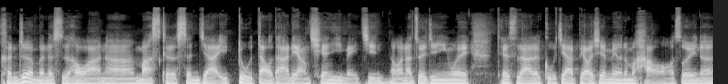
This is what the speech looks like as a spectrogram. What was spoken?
很热门的时候啊，那 Musk 的身价一度到达两千亿美金哦。那最近因为 Tesla 的股价表现没有那么好哦，所以呢，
